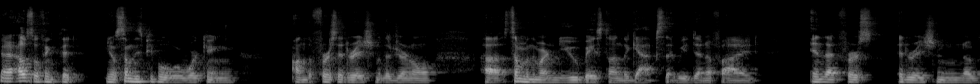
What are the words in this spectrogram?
And I also think that you know some of these people were working on the first iteration of the journal. Uh, some of them are new based on the gaps that we identified in that first iteration of,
